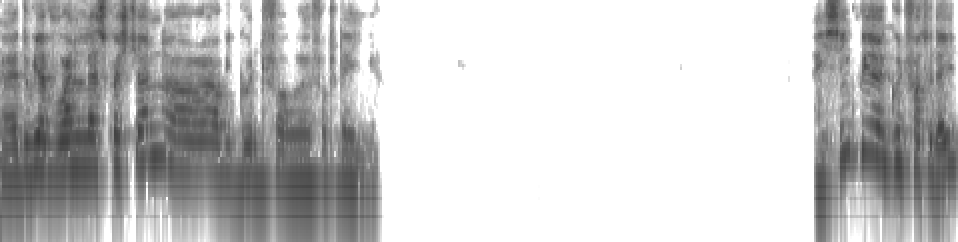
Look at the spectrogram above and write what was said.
Uh, do we have one last question or are we good for, uh, for today? I think we are good for today.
